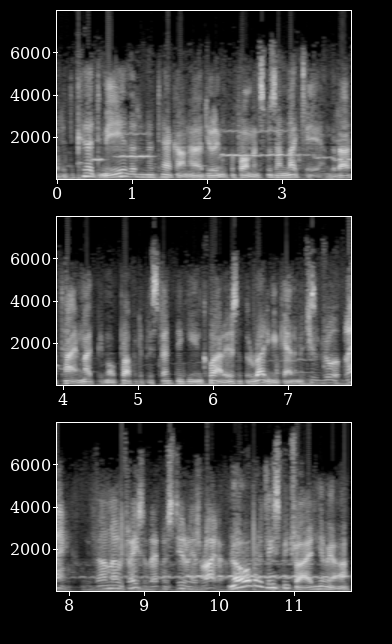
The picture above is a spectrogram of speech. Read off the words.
But it occurred to me that an attack on her during the performance was unlikely, and that our time might be more profitably spent making inquiries at the riding academies. You drew a blank. We found no trace of that mysterious rider. No, but at least we tried. Here we are.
